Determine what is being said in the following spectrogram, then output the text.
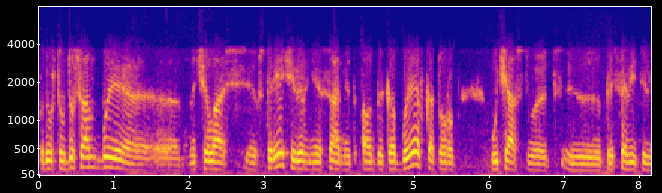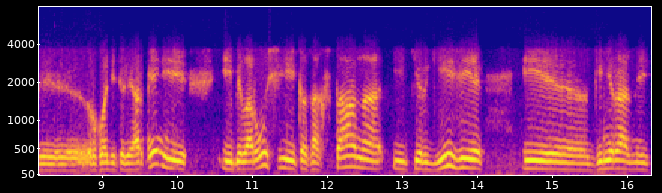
потому что в Душанбе э, началась встреча, вернее, саммит ОДКБ, в котором участвуют э, представители, руководители Армении, и Белоруссии, и Казахстана, и Киргизии, и э, генеральный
